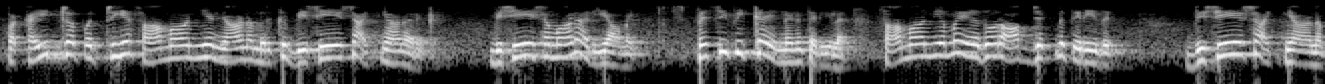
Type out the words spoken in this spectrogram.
இப்ப கயிற்ற பற்றிய சாமானிய ஞானம் இருக்கு விசேஷ அஜானம் இருக்கு. விசேஷமான அறியாமை. ஸ்பெசிபிக்கா என்னன்னு தெரியல. சாமான்யமா ஏதோ ஒரு ஆப்ஜெக்ட்னு தெரியுது. விசேஷ அஜானம்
